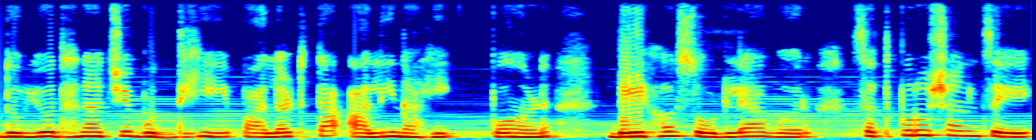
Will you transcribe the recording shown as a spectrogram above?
दुर्योधनाची बुद्धी पालटता आली नाही. पण देह सोडल्यावर सत्पुरुषांचे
